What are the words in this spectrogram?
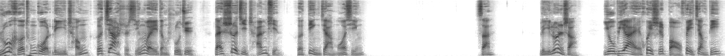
如何通过里程和驾驶行为等数据来设计产品和定价模型？三，理论上，UBI 会使保费降低，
